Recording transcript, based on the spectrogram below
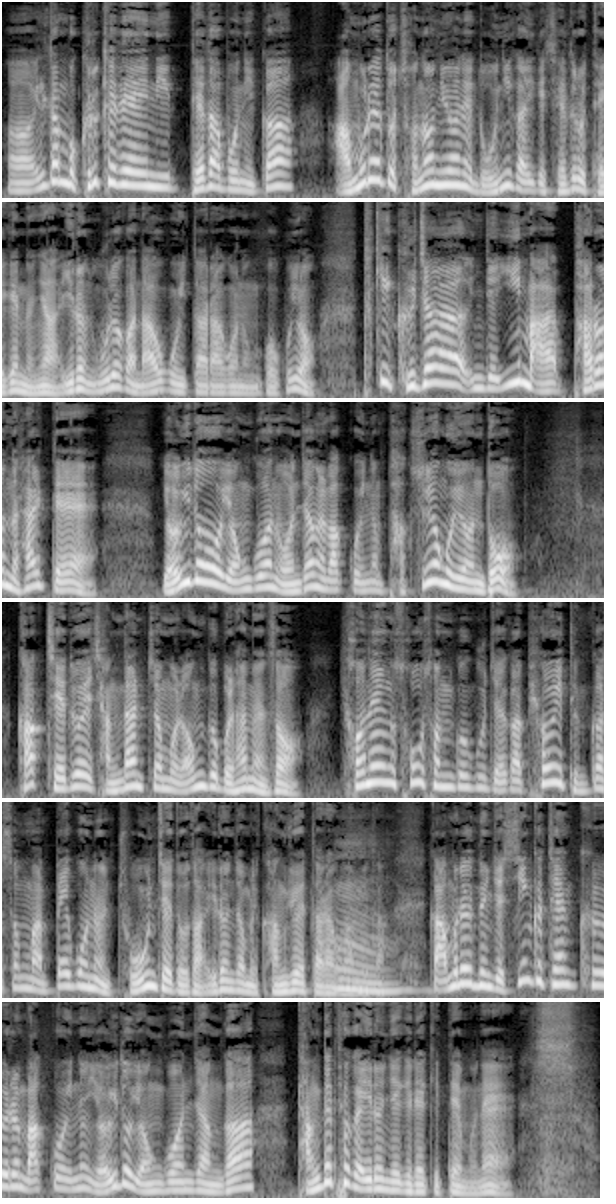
어, 일단 뭐 그렇게 되, 되다 보니까 아무래도 전원위원회 논의가 이게 제대로 되겠느냐 이런 우려가 나오고 있다라고 하는 거고요. 특히 그자 이제 이 마, 발언을 할 때 여의도 연구원 원장을 맡고 있는 박수영 의원도 각 제도의 장단점을 언급을 하면서 현행 소선거구제가 표의 등가성만 빼고는 좋은 제도다 이런 점을 강조했다라고 합니다. 음. 그러니까 아무래도 이제 싱크탱크를 맡고 있는 여의도 연구원장과 당 대표가 이런 얘기를 했기 때문에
